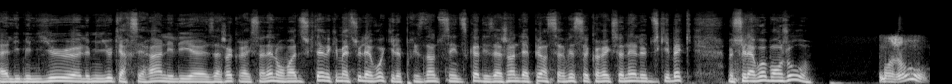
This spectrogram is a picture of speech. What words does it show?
euh, les milieux, le milieu carcéral et les agents correctionnels. On va en discuter avec Mathieu Lavoie, qui est le président du syndicat des agents de la paix en service correctionnel du Québec. Monsieur Lavoie, bonjour. Bonjour.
